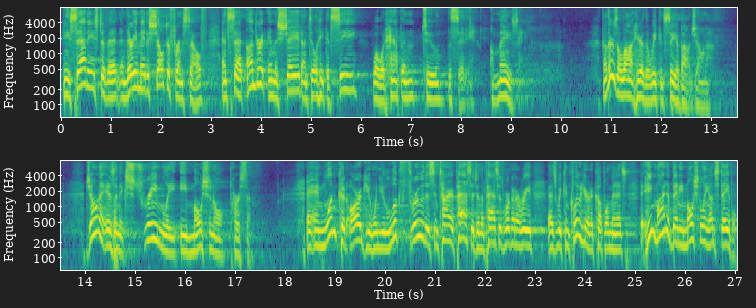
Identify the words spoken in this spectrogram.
he sat east of it, and there he made a shelter for himself and sat under it in the shade until he could see what would happen to the city. Amazing. Now, there's a lot here that we can see about Jonah. Jonah is an extremely emotional person. And one could argue when you look through this entire passage and the passage we're going to read as we conclude here in a couple of minutes, he might have been emotionally unstable.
